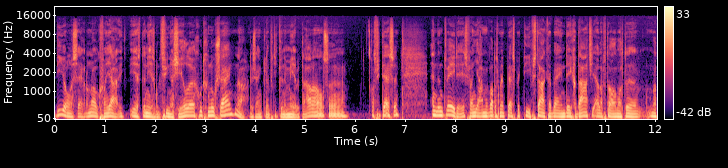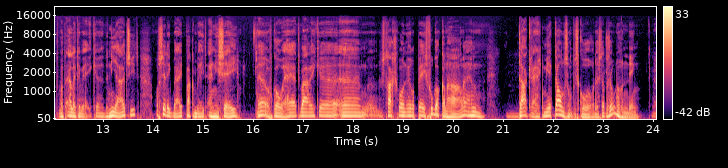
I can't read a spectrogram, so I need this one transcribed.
die jongens zeggen dan ook van ja, ik, eerst, ten eerste moet het financieel eh, goed genoeg zijn. Nou, er zijn clubs die kunnen meer betalen als, eh, als Vitesse. En ten tweede is van ja, maar wat is mijn perspectief? Sta ik daarbij een degradatie-elftal wat, eh, wat, wat elke week er niet uitziet? Of zit ik bij pak een beet NEC hè, of Go Ahead waar ik straks gewoon Europees voetbal kan halen? En daar krijg ik meer kans om te scoren. Dus dat is ook nog een ding. Ja.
